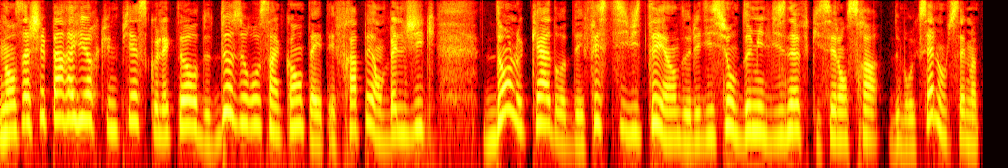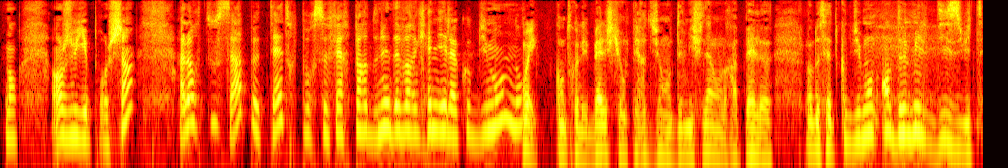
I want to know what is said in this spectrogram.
Non, sachez par ailleurs qu'une pièce collector de 2,50€ a été frappée en Belgique dans le cadre des festivités hein, de l'édition 2019 qui s'élancera de Bruxelles, on le sait maintenant, en juillet prochain. Alors tout ça, peut-être pour se faire pardonner d'avoir gagné la Coupe du Monde, non? Oui, contre les Belges qui ont perdu en demi-finale, on le rappelle, euh, lors de cette Coupe du Monde en 2018.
